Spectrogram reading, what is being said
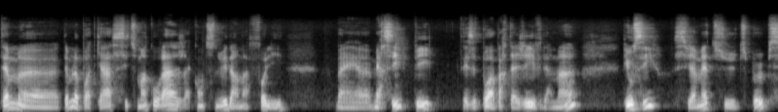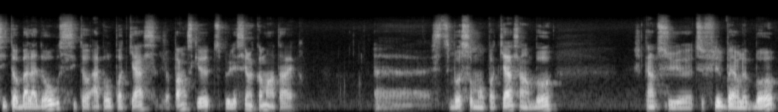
tu aimes, euh, le podcast, si tu m'encourages à continuer dans ma folie, ben euh, merci. Puis n'hésite pas à partager évidemment. Puis aussi, si jamais tu, peux, puis si tu as Balados, si tu as Apple Podcast, je pense que tu peux laisser un commentaire. si tu vas sur mon podcast en bas, quand tu, tu flippes vers le bas,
